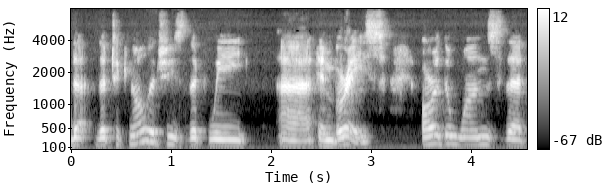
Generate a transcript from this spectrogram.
the, the technologies that we uh, embrace are the ones that,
